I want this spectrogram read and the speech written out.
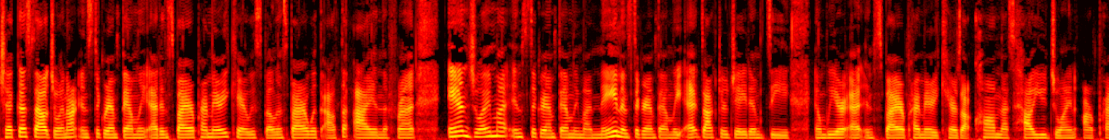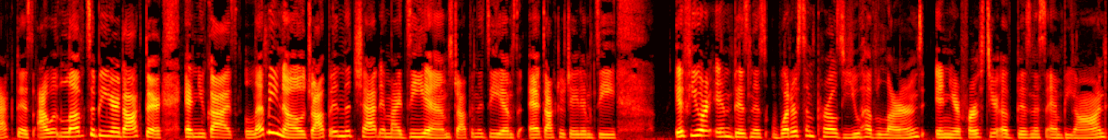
Check us out. Join our Instagram family at NSPIRE Primary Care. We spell Inspire without the I in the front. And join my Instagram family, my main Instagram family at Dr. Jade MD. And we are at inspireprimarycare.com. That's how you join our practice. I would love to be your doctor. And you guys, let me know. Drop in the chat in my DMs, drop in the DMs at Dr. JDMD. If you are in business, what are some pearls you have learned in your first year of business and beyond?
